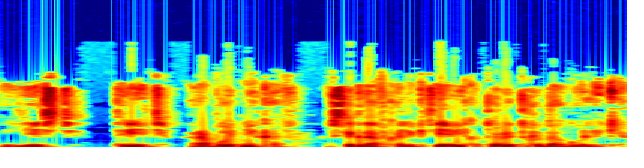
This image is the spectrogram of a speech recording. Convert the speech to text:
есть треть работников всегда в коллективе, которые трудоголики.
